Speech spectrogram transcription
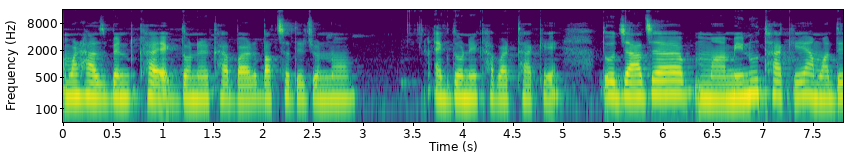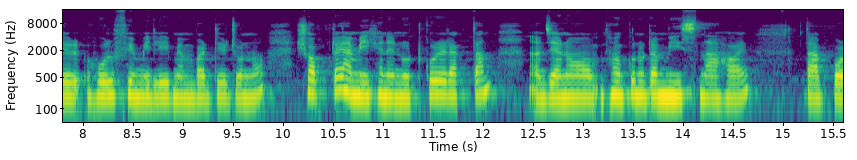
আমার হাজব্যান্ড খায় এক ধরনের খাবার, বাচ্চাদের জন্য এক ধরনের খাবার থাকে। তো যা যা মেনু থাকে আমাদের হোল ফ্যামিলি মেম্বারদের জন্য, সবটাই আমি এখানে নোট করে রাখতাম যেন কোনোটা মিস না হয়। তারপর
